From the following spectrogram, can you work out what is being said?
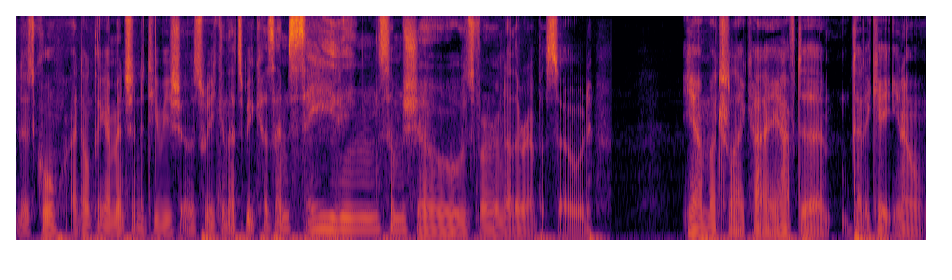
it is cool. I don't think I mentioned a TV show this week, and that's because I'm saving some shows for another episode. Yeah, much like I have to dedicate, you know,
